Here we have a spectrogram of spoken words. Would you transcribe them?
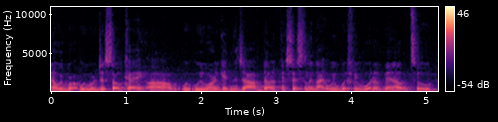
know, we were we were just okay. Um, we, we weren't getting the job done consistently like we wish we would have been able to.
